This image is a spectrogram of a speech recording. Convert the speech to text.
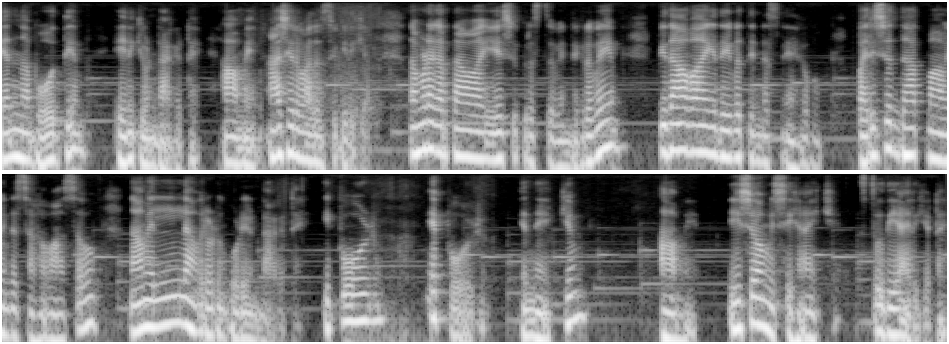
എന്ന ബോധ്യം എനിക്കുണ്ടാകട്ടെ. ആമേൻ. ആശീർവാദം സ്വീകരിക്കാം. നമ്മുടെ കർത്താവായ യേശു ക്രിസ്തുവിന്റെ കൃപയും പിതാവായ ദൈവത്തിന്റെ സ്നേഹവും പരിശുദ്ധാത്മാവിന്റെ സഹവാസവും നാം എല്ലാവരോടും കൂടി ഉണ്ടാകട്ടെ. ഇപ്പോഴും എപ്പോഴും എന്നേക്കും ആമേൻ. ഈശോ മിശിഹായ്ക്ക് സ്തുതിയായിരിക്കട്ടെ.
